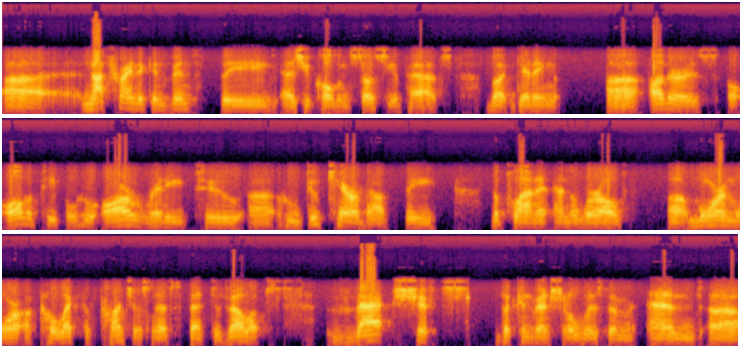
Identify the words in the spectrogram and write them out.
uh, not trying to convince the, as you call them, sociopaths, but getting uh, others, all the people who are ready to, uh, who do care about the, the planet and the world, uh, more and more a collective consciousness that develops, that shifts the conventional wisdom and uh,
